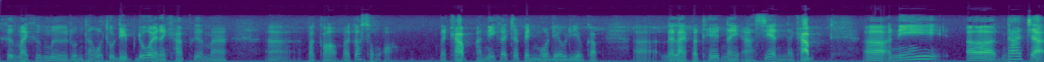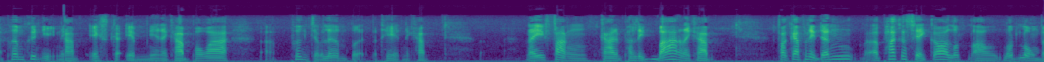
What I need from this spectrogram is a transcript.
เครื่องไม้เครื่องมือ รวมทั้งวัตถุดิบด้วยนะครับ เพื่อมาประกอบแล้วก็ส่งออกนะครับ อันนี้ก็จะเป็นโมเดลเดียวกับหลาย ๆ ประเทศในอาเซียนนะครับ อันนี้น่าจะเพิ่มขึ้นอีกนะครับ X กับ M เนี่ยนะครับ เพราะว่าเพิ่งจะเริ่มเปิดประเทศนะครับ ในฝั่งการผลิตบ้างนะครับ ฝั่งการผลิตนั้นภาคเกษตรก็ลดเอาลดลงไป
